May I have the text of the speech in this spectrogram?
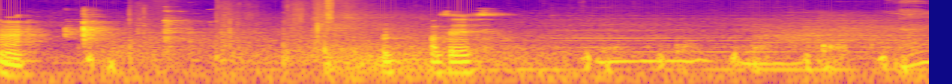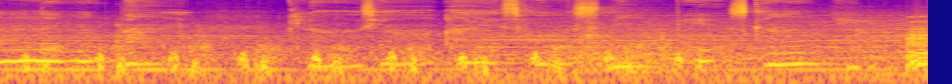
Hmm. Hmm, What is this? Close your for sleep is coming. Hmm.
